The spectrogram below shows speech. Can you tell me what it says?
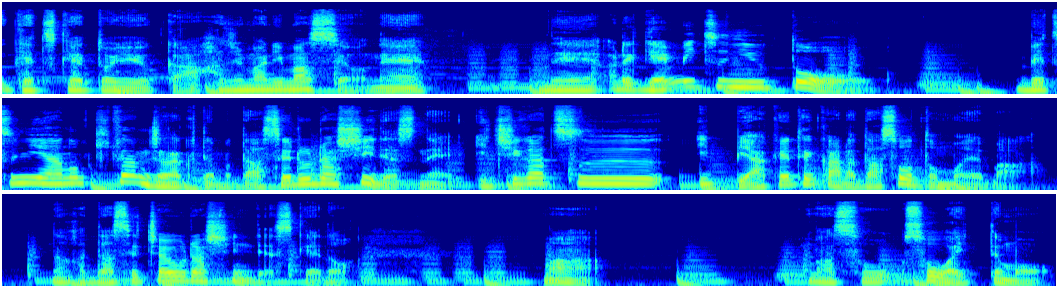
ー、受付というか始まりますよね。で、あれ厳密に言うと、別にあの期間じゃなくても出せるらしいですね。1月1日明けてから出そうと思えば、なんか出せちゃうらしいんですけど、まあ、まあそう、そうは言っても、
